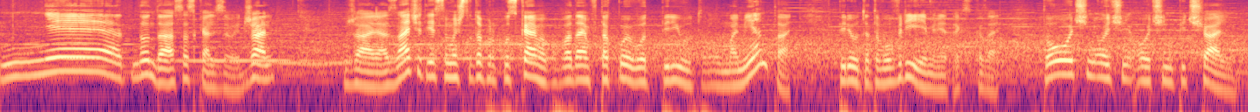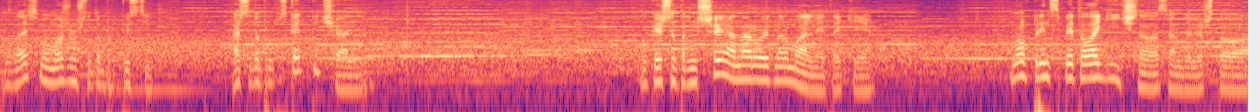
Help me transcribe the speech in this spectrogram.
Нет, ну да, соскальзывает. Жаль. Жаль. А значит, если мы что-то пропускаем и попадаем в такой вот период момента, период этого времени, так сказать, то очень-очень-очень печально. Значит, мы можем что-то пропустить. А что-то пропускать печально. Ну, конечно, траншеи она роет нормальные такие. Но, в принципе, это логично, на самом деле, что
